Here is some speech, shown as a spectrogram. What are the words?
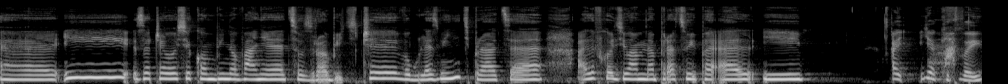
E, I zaczęło się kombinowanie, co zrobić, czy w ogóle zmienić pracę, ale wchodziłam na pracuj.pl i. A jakie tutaj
